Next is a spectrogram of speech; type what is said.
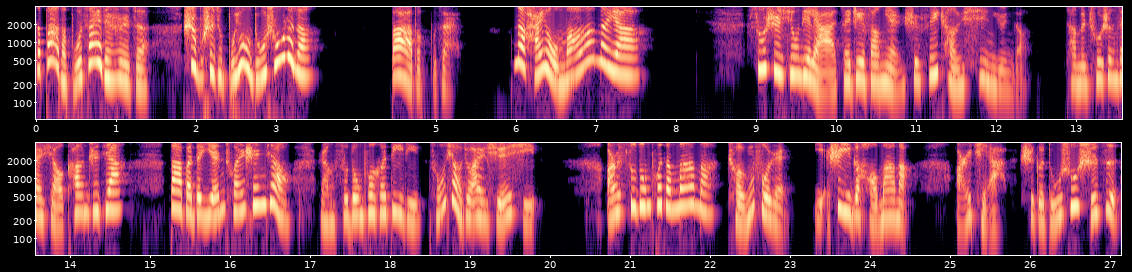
那爸爸不在的日子，是不是就不用读书了呢？爸爸不在，那还有妈妈呀。苏氏兄弟俩在这方面是非常幸运的。他们出生在小康之家，爸爸的言传身教让苏东坡和弟弟从小就爱学习。而苏东坡的妈妈程夫人也是一个好妈妈，而且啊，是个读书识字、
